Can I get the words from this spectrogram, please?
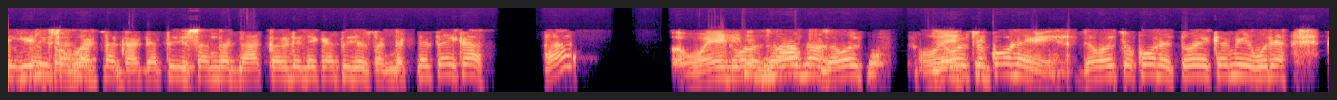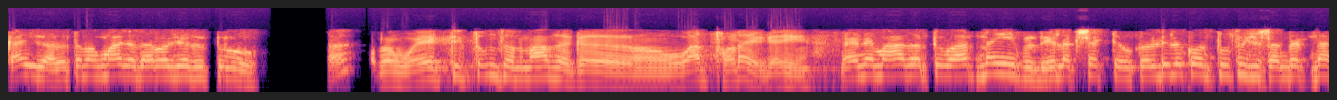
गेली संघटना का तुझी संघटना करडेले काय तुझ्या संघटनेच आहे का? हा? वैयक्तिक जवळ जवळचं कोण आहे? जवळचं कोण आहे? तो आहे का मी? उद्या काही झालं तर मग माझ्या दरवाज्यात तू आता वैयक्तिक तुमचं आणि माझं क- वाद थोडा आहे काही? नाही नाही माझा तू वाद नाही. हे लक्षात ठेव. करडीले कोण? तू तुझी संघटना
